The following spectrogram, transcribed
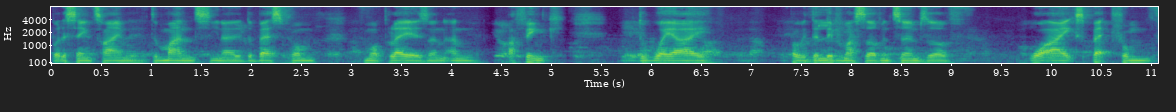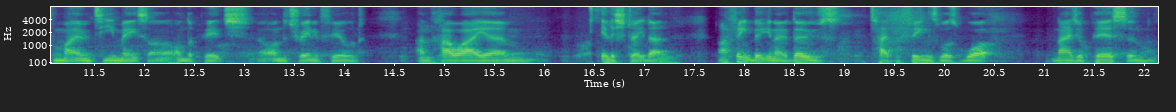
but at the same time demand you know the best from from our players, and and I think the way I probably deliver myself in terms of what I expect from from my own teammates on, on the pitch, uh, on the training field, and how I um, illustrate that. I think that you know those type of things was what Nigel Pearson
